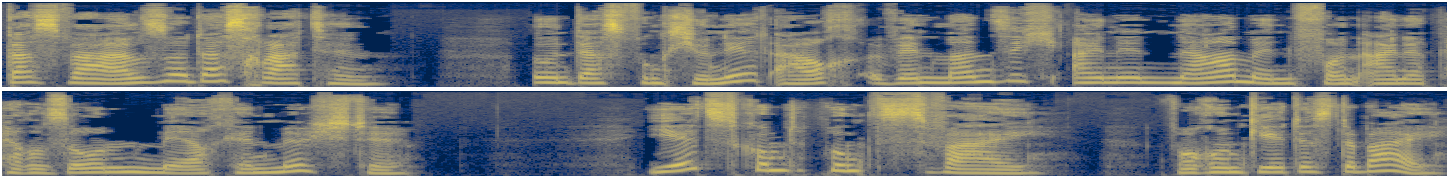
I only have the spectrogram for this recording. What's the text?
Das war also das Raten. Und das funktioniert auch, wenn man sich einen Namen von einer Person merken möchte. Jetzt kommt Punkt 2. Worum geht es dabei?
